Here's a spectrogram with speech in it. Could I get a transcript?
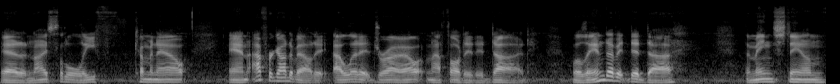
It had a nice little leaf coming out and I forgot about it. I let it dry out and I thought it had died. Well, the end of it did die. The main stem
